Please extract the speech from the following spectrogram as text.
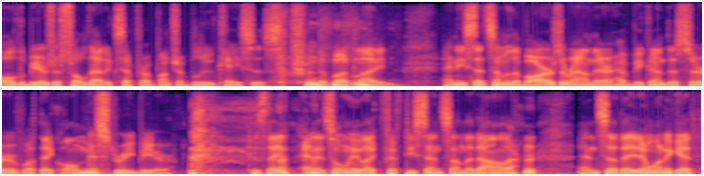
all the beers are sold out except for a bunch of blue cases for the Bud Light. and he said some of the bars around there have begun to serve what they call mystery beer because they and it's only like 50 cents on the dollar. And so they don't want to get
